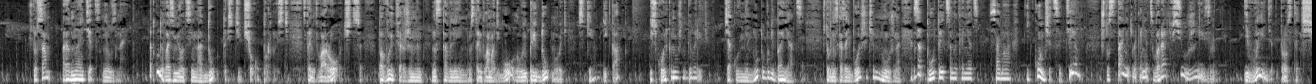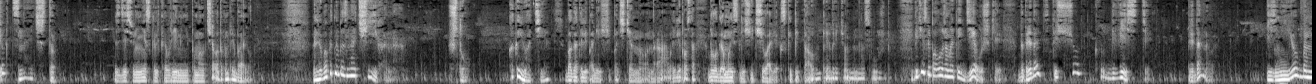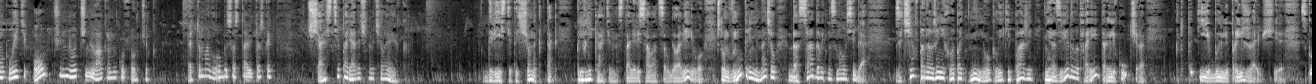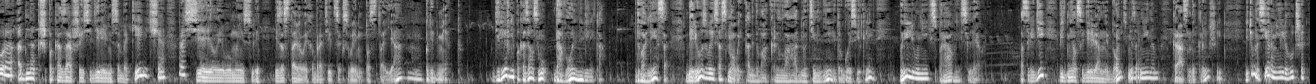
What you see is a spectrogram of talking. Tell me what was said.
что сам родной отец не узнает. Откуда возьмется и надутость, и чопорность, станет ворочаться по вытверженным наставлениям, станет ломать голову и придумывать, с кем и как, и сколько нужно говорить. Всякую минуту будет бояться, чтобы не сказать больше, чем нужно, запутается, наконец, сама и кончится тем, что станет, наконец, врать всю жизнь. И выйдет просто черт знает что. Здесь он несколько времени помолчал, а потом прибавил. Любопытно бы знать, чьих она. Что? Как ее отец, богатый ли помещик почтенного нрава, или просто благомыслящий человек с капиталом, приобретенным на службе? Ведь если, положим, этой девушке, да придать тысячонок двести приданного, из нее бы мог выйти очень-очень лакомый кусочек. Это могло бы составить, так сказать, счастье порядочного человека. Двести тысячонок так привлекательно стали рисоваться в голове его, что он внутренне начал досадовать на самого себя. Зачем в продолжении хлопотни около экипажей не разведал от или кучера, кто такие были проезжающие. Скоро, однако ж, показавшаяся деревня Собакевича рассеяла его мысли и заставила их обратиться к своему постоянному предмету. Деревня показалась ему довольно велика. Два леса, березовый и сосновый, как два крыла, одно темнее, другое светлее, были у ней справа и слева. Посреди виднелся деревянный дом с мезонином, красной крышей и темно-серыми или лучше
